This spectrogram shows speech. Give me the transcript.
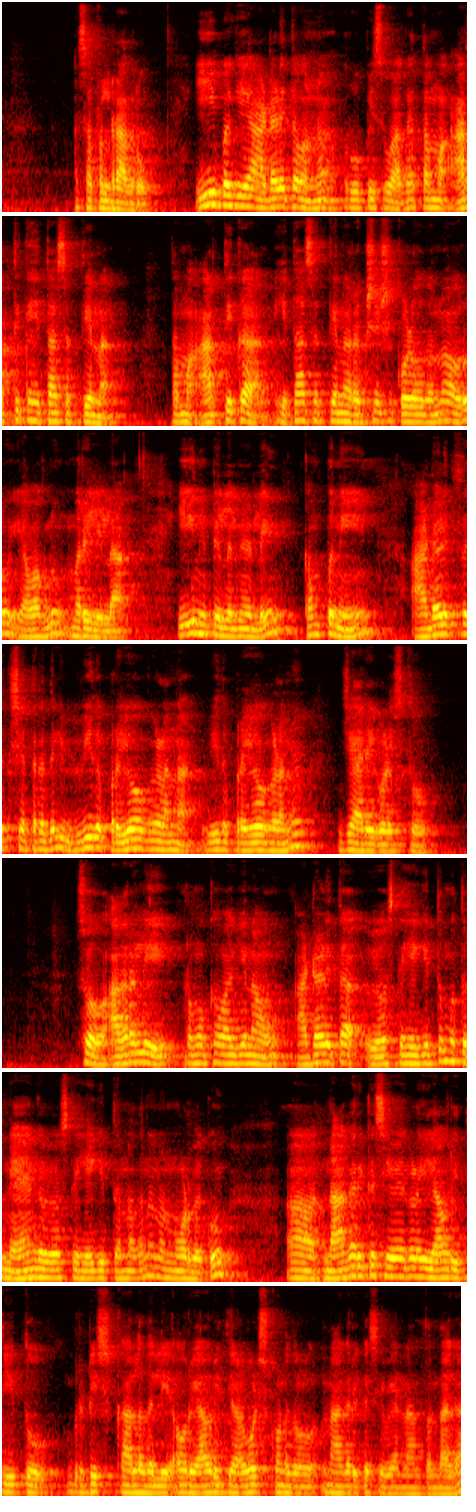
ಸಫಲರಾದರು. ಈ ಬಗೆಯ ಆಡಳಿತವನ್ನು ರೂಪಿಸುವಾಗ ತಮ್ಮ ಆರ್ಥಿಕ ಹಿತಾಸಕ್ತಿಯನ್ನು, ತಮ್ಮ ಆರ್ಥಿಕ ಹಿತಾಸಕ್ತಿಯನ್ನು ರಕ್ಷಿಸಿಕೊಳ್ಳುವುದನ್ನು ಅವರು ಯಾವಾಗಲೂ ಮರೆಯಲಿಲ್ಲ ಈ ನಿಟ್ಟಿನಲ್ಲಿ ಕಂಪನಿ ಆಡಳಿತದ ಕ್ಷೇತ್ರದಲ್ಲಿ ವಿವಿಧ ಪ್ರಯೋಗಗಳನ್ನು ವಿವಿಧ ಪ್ರಯೋಗಗಳನ್ನು ಜಾರಿಗೊಳಿಸಿತು. ಸೊ ಅದರಲ್ಲಿ ಪ್ರಮುಖವಾಗಿ ನಾವು ಆಡಳಿತ ವ್ಯವಸ್ಥೆ ಹೇಗಿತ್ತು ಮತ್ತು ನ್ಯಾಯಾಂಗ ವ್ಯವಸ್ಥೆ ಹೇಗಿತ್ತು ಅನ್ನೋದನ್ನು ನಾವು ನೋಡಬೇಕು. ನಾಗರಿಕ ಸೇವೆಗಳು ಯಾವ ರೀತಿ ಇತ್ತು? ಬ್ರಿಟಿಷ್ ಕಾಲದಲ್ಲಿ ಅವರು ಯಾವ ರೀತಿ ಅಳವಡಿಸ್ಕೊಂಡಿದ್ರು ನಾಗರಿಕ ಸೇವೆಯನ್ನು ಅಂತಂದಾಗ?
